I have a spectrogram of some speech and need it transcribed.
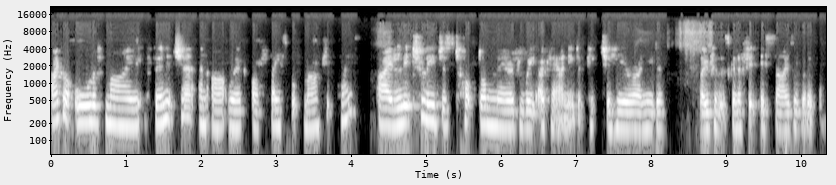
I got all of my furniture and artwork off Facebook Marketplace. I literally just hopped on there every week. Okay, I need a picture here, or I need a sofa that's going to fit this size, or whatever.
